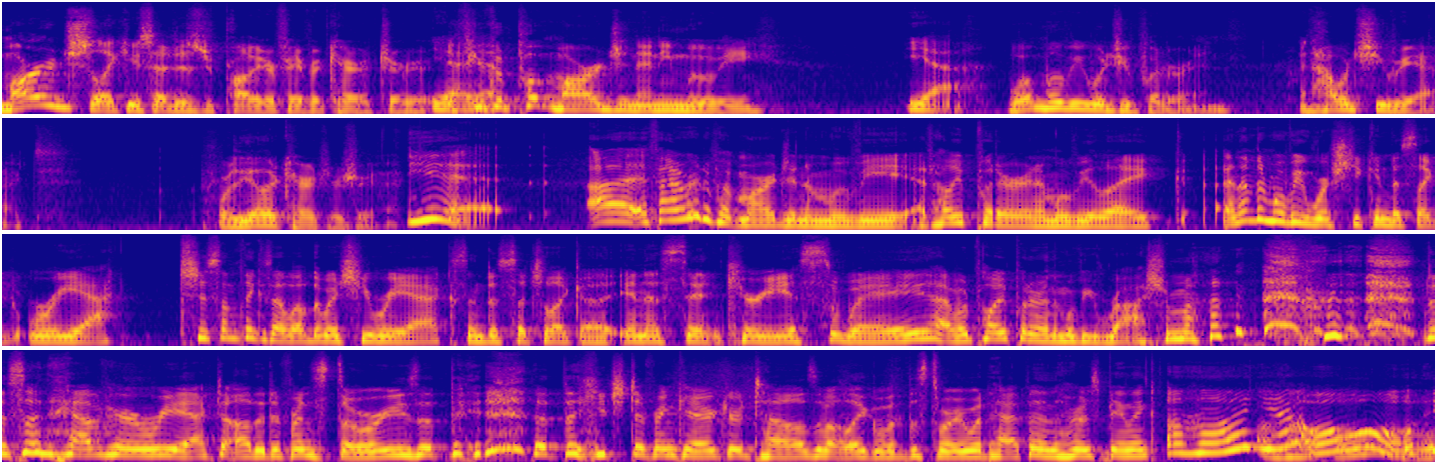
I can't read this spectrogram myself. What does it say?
Marge, like you said, is probably your favorite character. Yeah, if you yeah. could put Marge in any movie, Yeah, what movie would you put her in, and how would she react, or the other characters react? yeah. Uh, if I were to put Marge in a movie, I'd probably put her in a movie like another movie where she can just like react to something because I love the way she reacts in just such like a innocent, curious way. I would probably put her in the movie Rashomon, just to have her react to all the different stories that they, that the, each different character tells about like what the story would happen, and her just being like, uh huh, yeah, oh,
